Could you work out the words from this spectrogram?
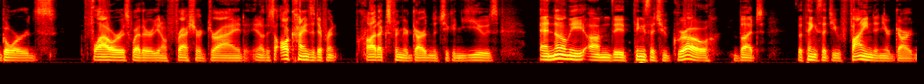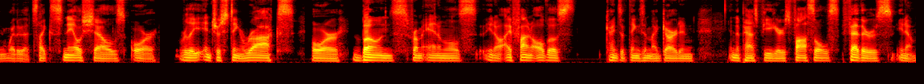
gourds, flowers, whether, you know, fresh or dried. You know, there's all kinds of different products from your garden that you can use. And not only um, the things that you grow, but the things that you find in your garden, whether that's like snail shells or really interesting rocks or bones from animals, you know, I found all those kinds of things in my garden in the past few years, fossils, feathers, you know.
